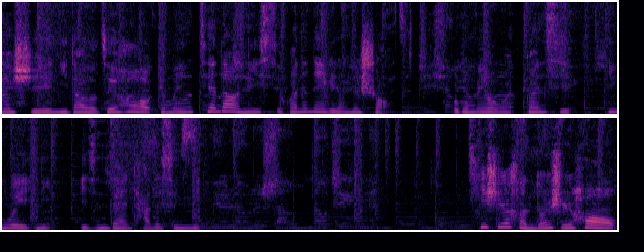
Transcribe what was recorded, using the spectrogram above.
也许你到了最后也没牵到你喜欢的那个人的手。不过没有关关系，因为你已经在他的心里。其实很多时候，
